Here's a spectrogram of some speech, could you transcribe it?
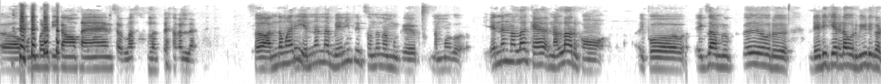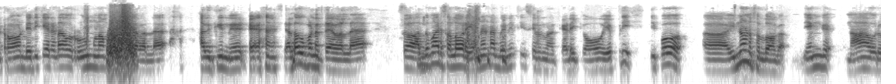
ஆஹ், புண்படுத்திட்டான் ஃப்ரான்ஸ் அதெல்லாம் சொல்ல தேவையில்ல. சோ அந்த மாதிரி என்னென்ன பெனிஃபிட்ஸ் வந்து நமக்கு நம்ம என்னென்னலாம் கே நல்லா இருக்கும்? இப்போ எக்ஸாம்பிளுக்கு ஒரு டெடிகேட்டடா ஒரு வீடு கட்டுறோம் டெடிகேட்டடா ஒரு ரூம் எல்லாம் பண்ண தேவையில்ல. அதுக்கு செலவு பண்ண தேவையில்ல. சோ அந்த மாதிரி சொல்ல வர என்னென்ன பெனிஃபிட்ஸ் கிடைக்கும்? எப்படி இப்போ இன்னொன்னு சொல்லுவாங்க. எங்க நான் ஒரு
